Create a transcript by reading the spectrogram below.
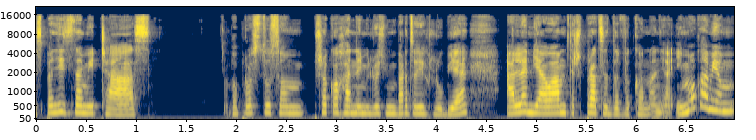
spędzić z nami czas, po prostu są przekochanymi ludźmi, bardzo ich lubię, ale miałam też pracę do wykonania i mogłam ją,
